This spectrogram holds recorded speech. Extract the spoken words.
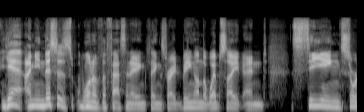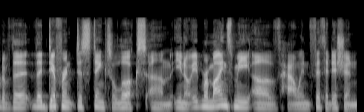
Yeah, I mean, this is one of the fascinating things, right? Being on the website and seeing sort of the the different distinct looks. Um, you know, it reminds me of how in fifth edition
